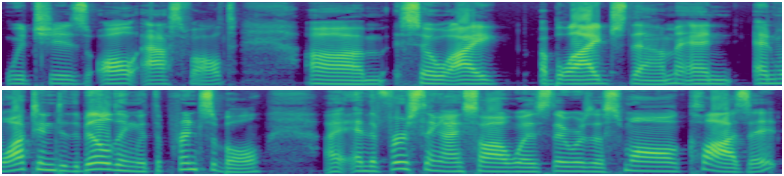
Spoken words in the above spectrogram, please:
which is all asphalt. Um, so I obliged them and and walked into the building with the principal. Uh, and the first thing I saw was there was a small closet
